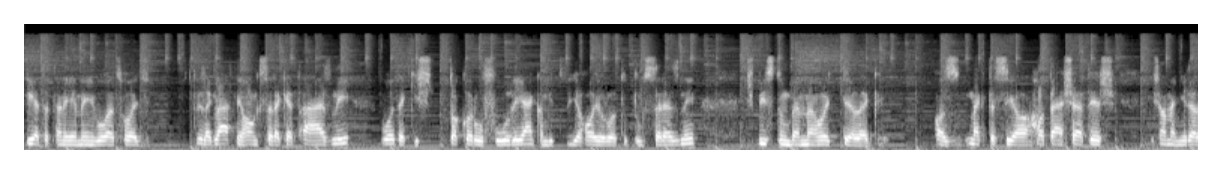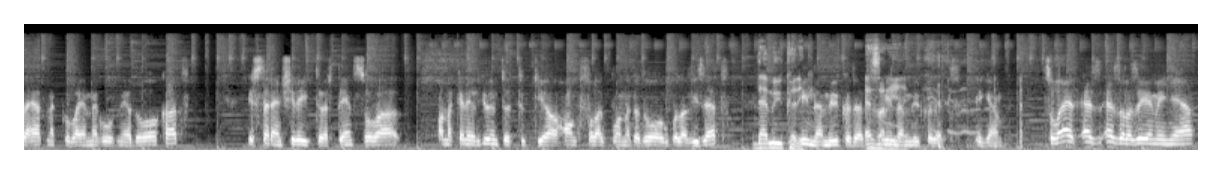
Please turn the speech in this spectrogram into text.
hihetetlen élmény volt, hogy tényleg látni a hangszereket ázni, volt egy kis takarófóliánk, amit ugye a hajóról tudtunk szerezni, és bíztunk benne, hogy tényleg az megteszi a hatását, és, és amennyire lehet megpróbálja megóvni a dolgokat. És szerencsére így történt, szóval annak ellenére, hogy öntöttük ki a hangfalakból, meg a dolgokból a vizet. De működik. Minden működött. Ez minden működött, igen. Szóval ez, ez, ezzel az élménnyel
